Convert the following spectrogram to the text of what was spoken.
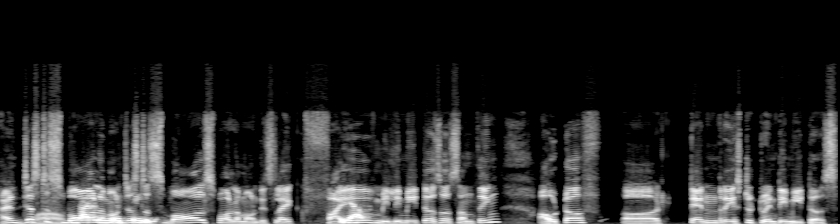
and just a small amount, just a small, small amount. It's like five Yeah. millimeters or something out of uh, 10 raised to 20 meters.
